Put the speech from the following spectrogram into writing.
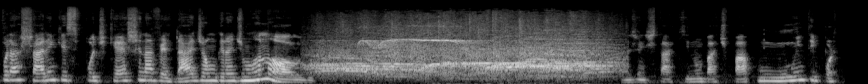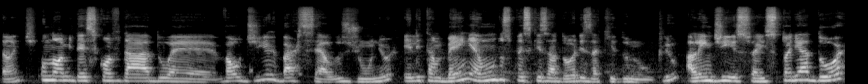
por acharem que esse podcast, na verdade, é um grande monólogo. Gente está aqui num bate-papo muito importante. O nome desse convidado é Valdir Barcelos Júnior. Ele também é um dos pesquisadores aqui do núcleo. Além disso, é historiador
